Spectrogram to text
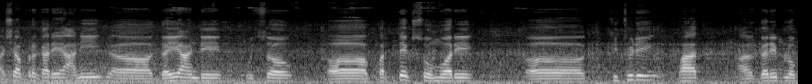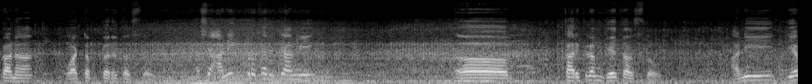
अशा प्रकारे आणि दही अंडे उत्सव प्रत्येक सोमवारी खिचडी भात गरीब लोकांना वाटप करत असतो. असे अनेक प्रकारचे आम्ही कार्यक्रम घेत असतो. आणि या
